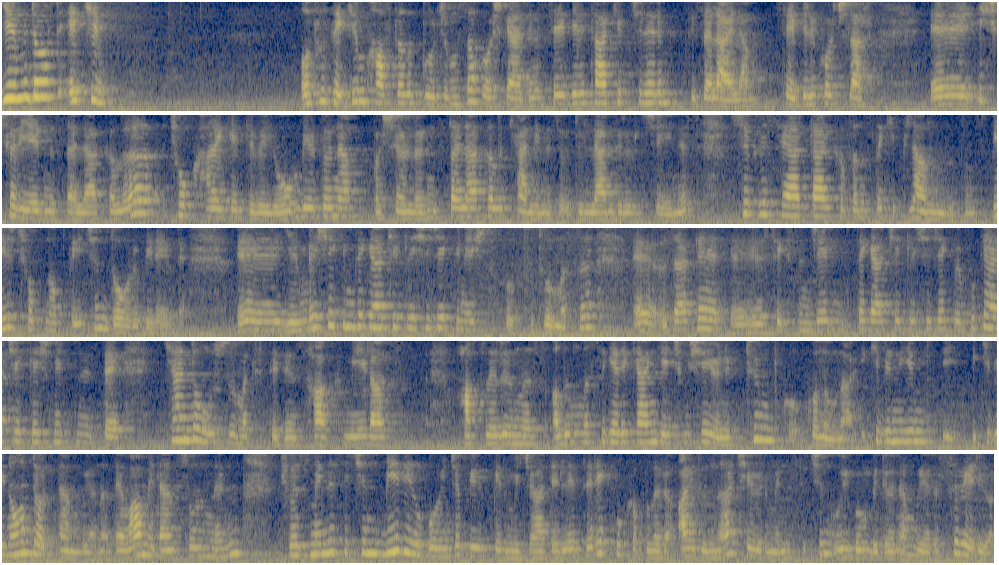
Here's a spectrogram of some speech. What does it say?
24 Ekim 30 Ekim haftalık burcumuza hoş geldiniz sevgili takipçilerim, güzel ailem, sevgili koçlar. E, iş kariyerinizle alakalı çok hareketli ve yoğun bir dönem, başarılarınızla alakalı kendinizi ödüllendirileceğiniz, sürpriz seyahatler kafanızdaki planladığınız birçok nokta için doğru bir evre. 25 Ekim'de gerçekleşecek güneş tutulması özellikle 8. evinizde gerçekleşecek ve bu gerçekleşmenizde kendi oluşturmak istediğiniz hak, miras, haklarınız, alınması gereken geçmişe yönelik tüm konumlar 2020, 2014'ten bu yana devam eden sorunların çözmeniz için bir yıl boyunca büyük bir mücadele ederek bu kapıları aydınlığa çevirmeniz için uygun bir dönem uyarısı veriyor.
